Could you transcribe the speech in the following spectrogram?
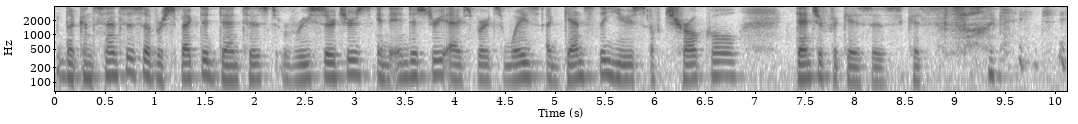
The consensus of respected dentists, researchers, and industry experts weighs against the use of charcoal dentifrices. Because fucking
